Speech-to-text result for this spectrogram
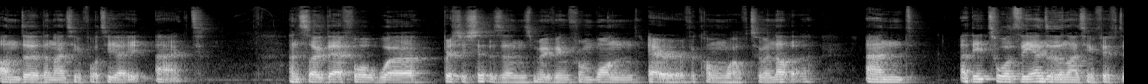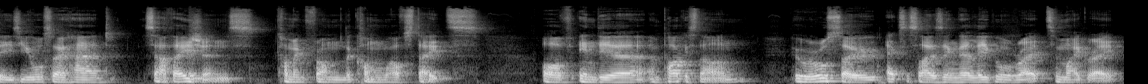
under the 1948 Act, and so therefore were British citizens moving from one area of the Commonwealth to another. And the, towards the end of the 1950s, you also had South Asians coming from the Commonwealth states of India and Pakistan who were also exercising their legal right to migrate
